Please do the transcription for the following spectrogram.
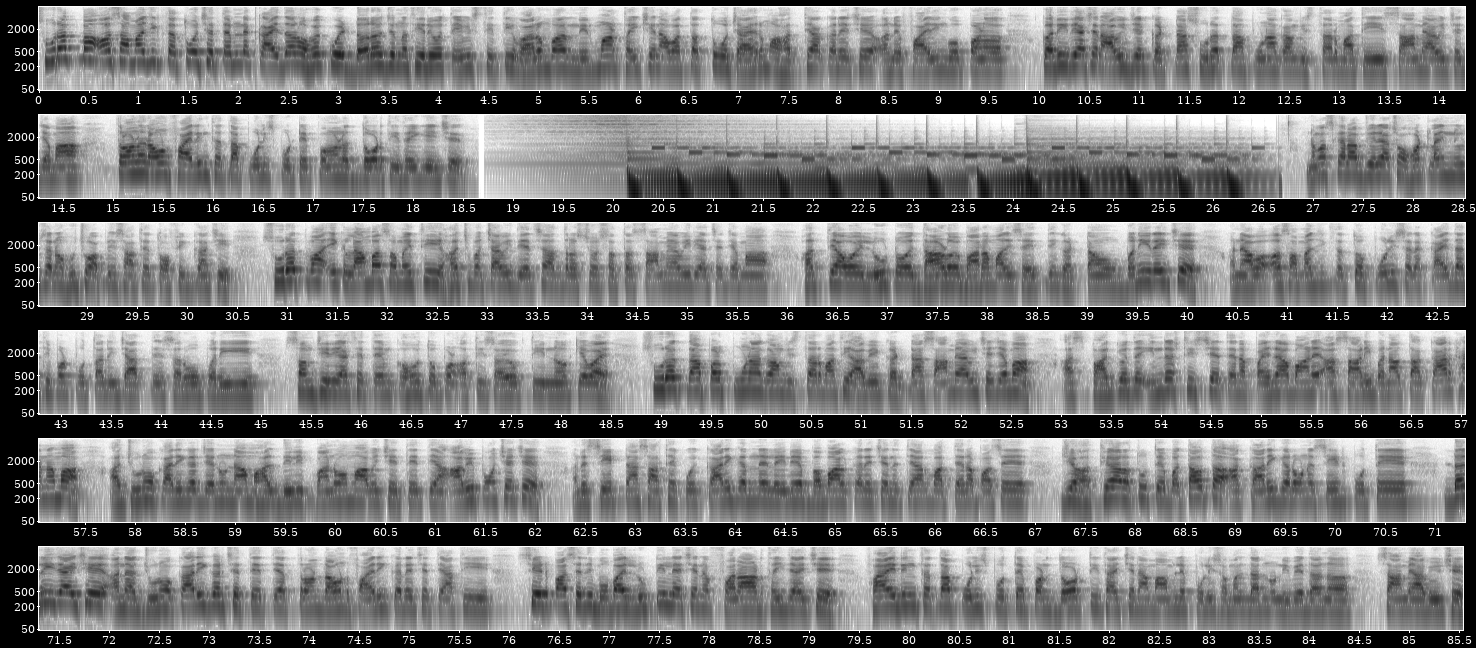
સુરતમાં અસામાજિક તત્વો છે, તેમને કાયદાનો હવે કોઈ ડર જ નથી રહ્યો. તેવી સ્થિતિ વારંવાર નિર્માણ થઈ છે અને આવા તત્વો જાહેરમાં હત્યા કરે છે અને ફાયરિંગો પણ કરી રહ્યા છે અને આવી જ ઘટના સુરતના પુણાગામ વિસ્તારમાંથી સામે આવી છે, જેમાં ત્રણ રાઉન્ડ ફાયરિંગ થતાં પોલીસ પોતે પણ દોડતી થઈ ગઈ છે. નમસ્કાર, આપ જોઈ રહ્યા છો હોટલાઇન ન્યૂઝ અને હું છું આપની સાથે તોફિક ગાંચી સુરતમાં એક લાંબા સમયથી હચમચાવી દેતા દ્રશ્યો સતત સામે આવી રહ્યા છે, જેમાં હત્યા હોય, લૂંટ હોય, ધાડ હોય, મારામારી સહિતની ઘટનાઓ બની રહી છે અને આવા અસામાજિક તત્વો પોલીસ અને કાયદાથી પણ પોતાની જાતને સર્વોપરી સમજી રહ્યા છે. તેમ કહો તો પણ અતિશયોગથી ન કહેવાય. સુરતના પણ પૂણા ગામ વિસ્તારમાંથી આવી ઘટના સામે આવી છે, જેમાં આ ભાગ્યોદય ઇન્ડસ્ટ્રીઝ છે, તેના પહેલા માળે આ સાડી બનાવતા કારખાનામાં આ જૂનો કારીગર, જેનું નામ હાલ દિલીપ માનવામાં આવે છે, તે ત્યાં આવી પહોંચે છે અને શેઠના સાથે કોઈ કારીગરને લઈને બબાલ કરે છે અને ત્યારબાદ તેના પાસે જે હથિયાર હતું તે બતાવતા આ કારીગરોને શેઠ પોતે ડરી જાય છે અને જૂનો કારીગર છે તે ત્યાં ત્રણ રાઉન્ડ ફાયરિંગ કરે છે. ત્યાંથી શેઠ પાસેથી મોબાઈલ લૂંટી લે છે અને ફરાર થઈ જાય છે. ફાયરિંગ થતાં પોલીસ પોતે પણ દોડતી થાય છે અને આ મામલે પોલીસ અમલદારનું નિવેદન સામે આવ્યું છે.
